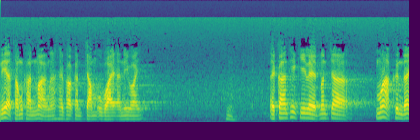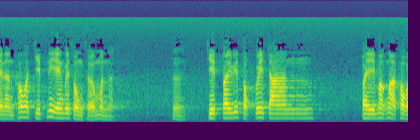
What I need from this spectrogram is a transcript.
เนี่ยสำคัญมากนะ ให้พากันจำอุบายอันนี้ไว้ไอการที่กิเลสมันจะมากขึ้นได้นั่นเพราะว่าจิตนี่เองไปส่งเสริมมันนะจิตไปวิตกวิจารไปมาก ๆ เข้าไป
